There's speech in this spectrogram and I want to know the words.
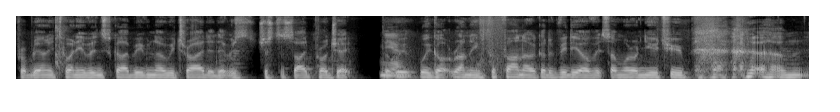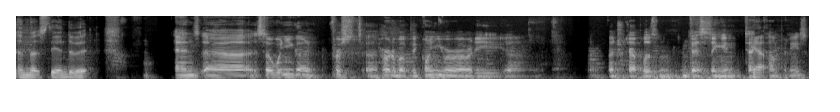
probably only 20 of us in Skype, even though we tried it. It was just a side project that yeah. we, we, got running for fun. I've got a video of it somewhere on YouTube, um, and that's the end of it. And uh, so, when you got first uh, heard about Bitcoin, you were already uh, venture capitalism, investing in tech companies.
